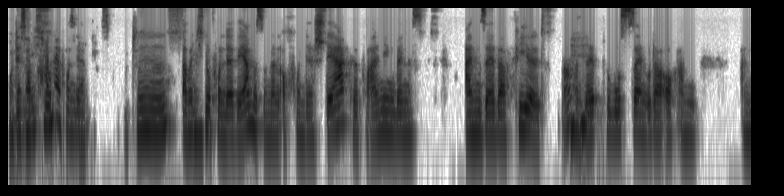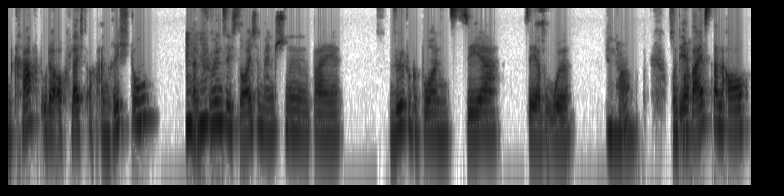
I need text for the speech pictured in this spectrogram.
Und deshalb kann er der, gut. Mhm, aber nicht nur von der Wärme, sondern auch von der Stärke, vor allen Dingen, wenn es einem selber fehlt, ne? an mhm. Selbstbewusstsein oder auch an, an Kraft oder auch vielleicht auch an Richtung, dann mhm. fühlen sich solche Menschen bei Löwe geboren sehr, sehr wohl. Genau. Ne? Und er weiß dann auch,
